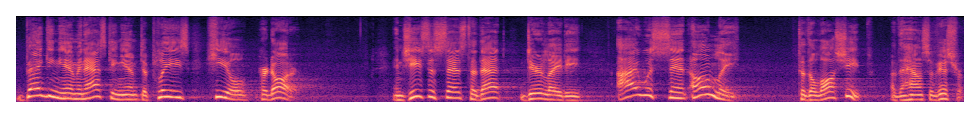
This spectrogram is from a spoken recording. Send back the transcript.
begging him and asking him to please heal her daughter. And Jesus says to that dear lady, I was sent only to the lost sheep of the house of Israel.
